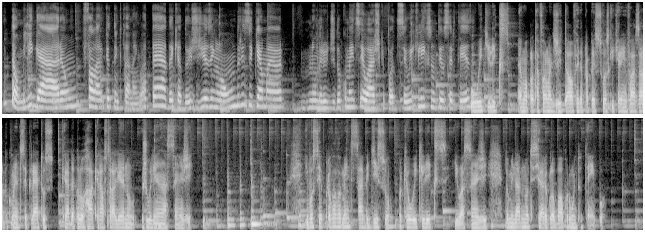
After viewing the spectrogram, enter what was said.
Então, me ligaram, falaram que eu tenho que estar na Inglaterra daqui a dois dias em Londres e que é o maior número de documentos. Eu acho que pode ser o Wikileaks, não tenho certeza. O Wikileaks é uma plataforma digital feita para pessoas que querem vazar documentos secretos, criada pelo hacker australiano Julian Assange. E você provavelmente sabe disso porque o Wikileaks e o Assange dominaram o noticiário global por muito tempo.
